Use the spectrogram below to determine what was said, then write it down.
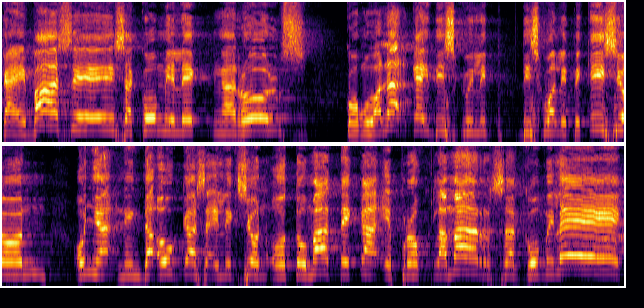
Kay base sa Comelec nga rules, kung wala kay disqualif- disqualification, unya ning daog ka sa eleksyon, automatic ka iproklamar sa Comelec.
